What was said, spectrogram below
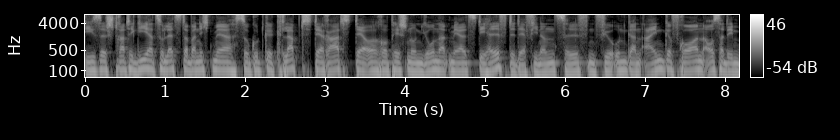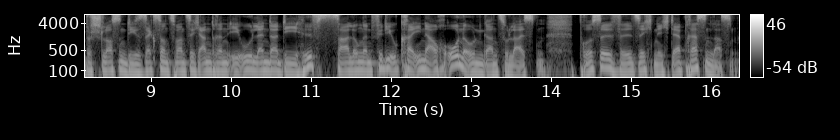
Diese Strategie hat zuletzt aber nicht mehr so gut geklappt. Der Rat der Europäischen Union hat mehr als die Hälfte der Finanzhilfen für Ungarn eingefroren. Außerdem beschlossen die 26 anderen EU-Länder, die Hilfszahlungen für die Ukraine auch ohne Ungarn zu leisten. Brüssel will sich nicht erpressen lassen.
